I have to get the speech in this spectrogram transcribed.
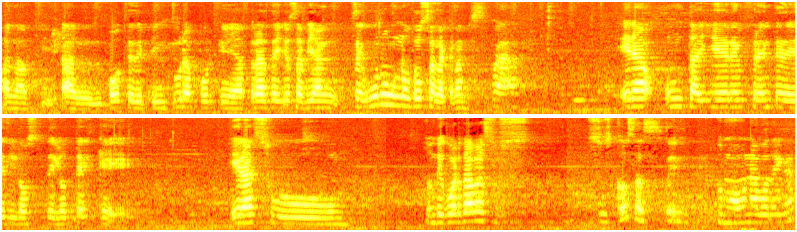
a la al bote de pintura porque atrás de ellos habían seguro uno o dos alacranes. Wow. Era un taller enfrente de los, del hotel que era su... donde guardaba sus, sus cosas, Como una bodega.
